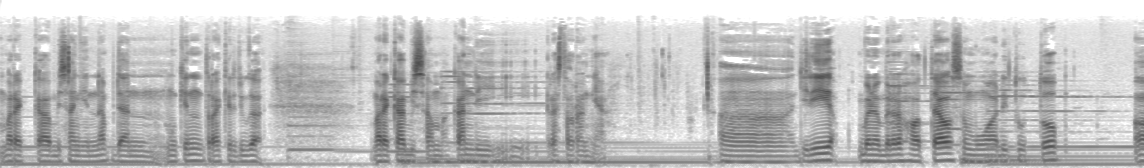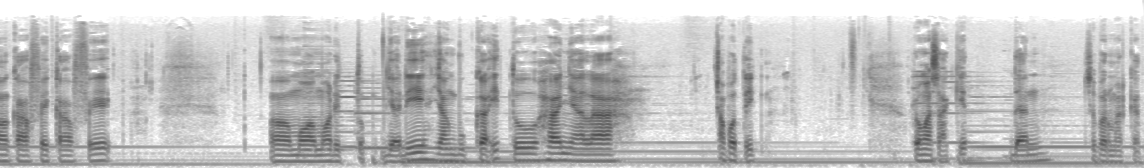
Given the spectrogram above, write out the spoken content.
mereka bisa nginep dan mungkin terakhir juga mereka bisa makan di restorannya. Eh, jadi benar-benar hotel semua ditutup eh, kafe-kafe eh, mall-mall ditutup. Jadi yang buka itu hanyalah apotek rumah sakit dan supermarket.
